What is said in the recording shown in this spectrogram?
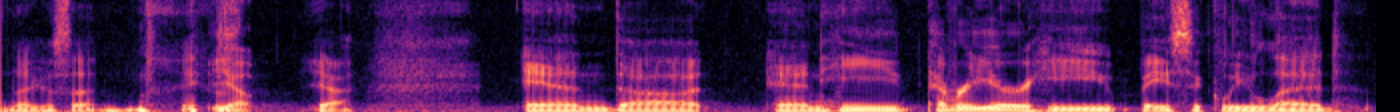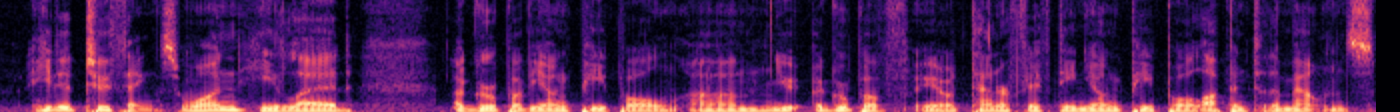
like I said. yep. Yeah. And uh, and he every year he basically led. He did two things. One, he led a group of young people, um, a group of you know ten or fifteen young people up into the mountains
